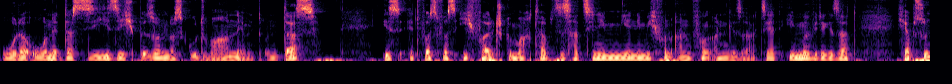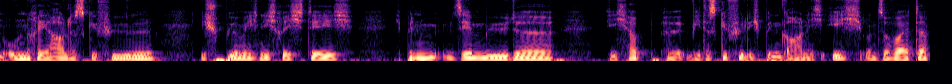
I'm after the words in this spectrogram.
oder ohne, dass sie sich besonders gut wahrnimmt. Und das ist etwas, was ich falsch gemacht habe. Das hat sie mir nämlich von Anfang an gesagt. Sie hat immer wieder gesagt, ich habe so ein unreales Gefühl, ich spüre mich nicht richtig, ich bin sehr müde, ich habe äh, wie das Gefühl, ich bin gar nicht ich und so weiter.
